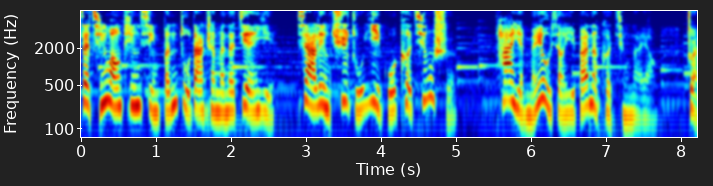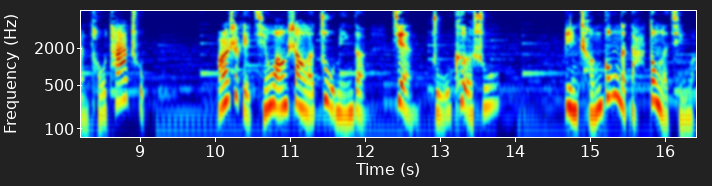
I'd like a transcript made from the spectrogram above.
在秦王听信本土大臣们的建议，下令驱逐异国客卿时，他也没有像一般的客卿那样转投他处，而是给秦王上了著名的谏逐客书，并成功的打动了秦王，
